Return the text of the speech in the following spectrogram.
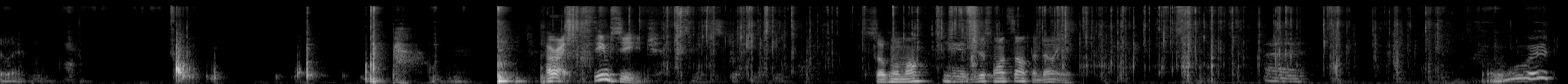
Lele. All right, Steam Siege. Soak them all. Yeah. You just want something, don't you? Uh, Which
